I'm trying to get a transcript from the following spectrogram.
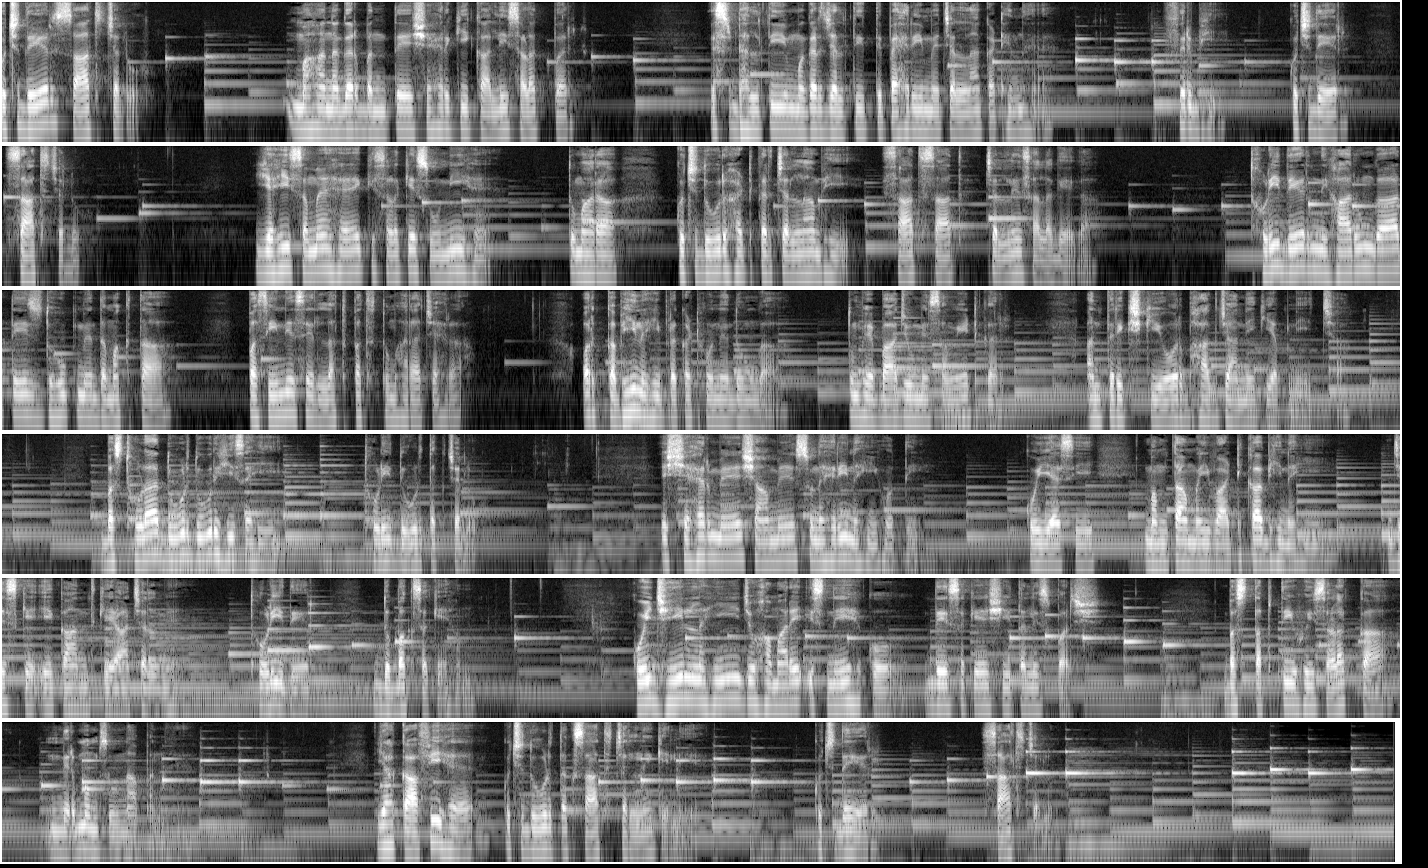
कुछ देर साथ चलो। महानगर बनते शहर की काली सड़क पर। इस ढलती मगर जलती तिपहरी में चलना कठिन है। फिर भी कुछ देर साथ चलो। यही समय है कि सड़कें सूनी हैं। तुम्हारा कुछ दूर हटकर चलना भी साथ साथ चलने सा लगेगा। थोड़ी देर निहारूँगा तेज धूप में दमकता। पसीने से लथपथ तुम्हारा चेहरा, और कभी नहीं प्रकट होने दूँगा तुम्हें बाजू में समेट कर अंतरिक्ष की ओर भाग जाने की अपनी इच्छा। बस थोड़ा दूर दूर ही सही, थोड़ी दूर तक चलो। इस शहर में शामें सुनहरी नहीं होती, कोई ऐसी ममतामयी वाटिका भी नहीं, जिसके एकांत के आंचल में थोड़ी देर दुबक सके हम। कोई झील नहीं जो हमारे स्नेह को दे सके शीतल स्पर्श। बस तपती हुई सड़क का निर्मम सूनापन है। यह काफ़ी है कुछ दूर तक साथ चलने के लिए। कुछ देर साथ चलो।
